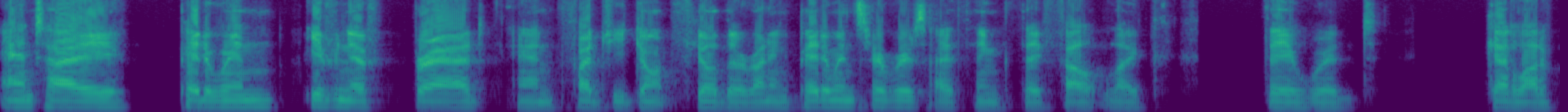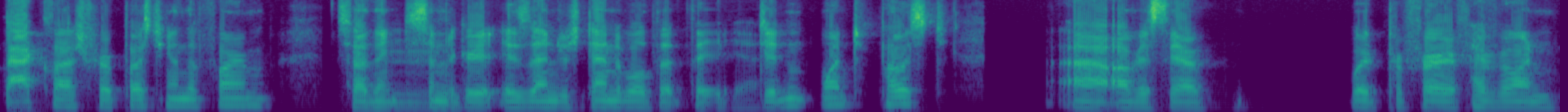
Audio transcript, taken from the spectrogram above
anti pay to win. Even if Brad and Fudgy don't feel they're running pay to win servers, I think they felt like they would get a lot of backlash for posting on the forum. So I think to some Mm. degree it is understandable that they Yeah. didn't want to post. Uh, obviously, I would prefer if everyone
